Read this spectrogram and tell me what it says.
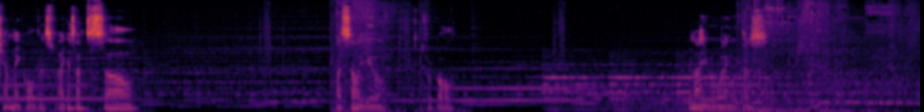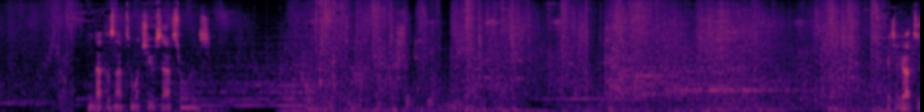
Can't make all this. I guess I have to sell. I sell you for gold. You're not even winning with this. And that doesn't have too much use afterwards. Okay, so you have to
